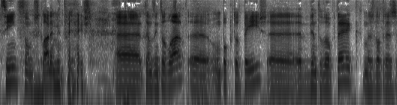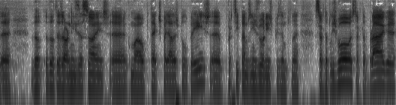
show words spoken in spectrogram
Sim, somos claramente olheiros. Uh, estamos em todo lado, uh, um pouco por todo o país, uh, dentro da Optec, mas de outras de, de outras organizações uh, como a OPTEC espalhadas pelo país. Uh, participamos em júris, por exemplo, na Startup Lisboa, Startup Braga,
